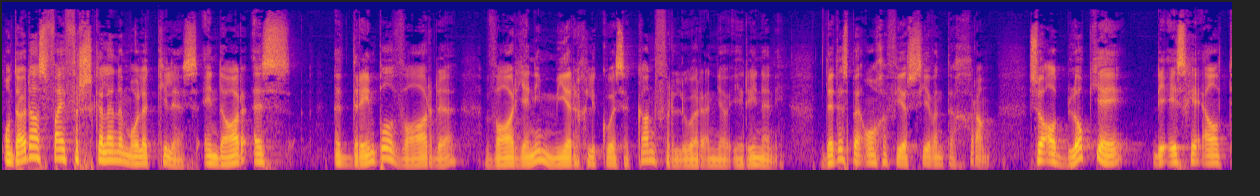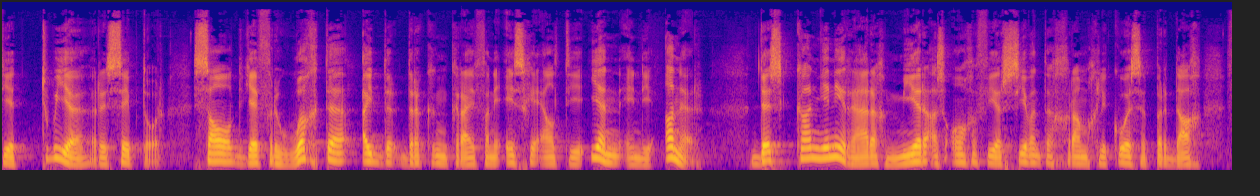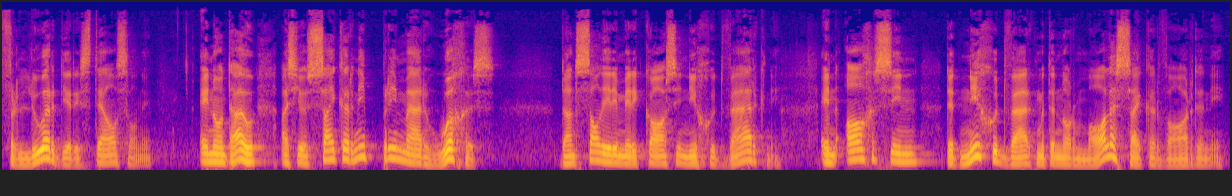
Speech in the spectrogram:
Onthou daar's vyf verskillende molekules en daar is 'n drempelwaarde waar jy nie meer glikose kan verloor in jou urine nie. Dit is by ongeveer 70 gram. So al blok jy die SGLT2 reseptor, sal jy verhoogde uitdrukking kry van die SGLT1 en die ander. Dus kan jy nie regtig meer as ongeveer 70 gram glikose per dag verloor deur die stelsel nie. En onthou, as jou suiker nie primêr hoog is, dan sal hierdie medikasie nie goed werk nie. En aangesien dit nie goed werk met 'n normale suikerwaarde nie,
